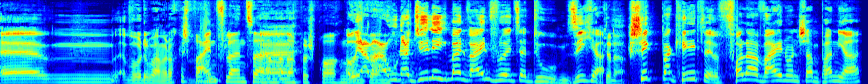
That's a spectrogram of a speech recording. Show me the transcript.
ähm, worüber haben wir noch gesprochen? Weinfluencer haben wir Äh, noch besprochen. Oh ja, aber oh, natürlich mein Weinfluencertum, sicher. Genau. Schickt Pakete voller Wein und Champagner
